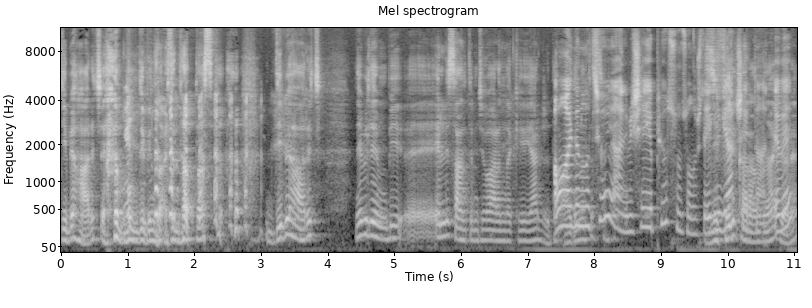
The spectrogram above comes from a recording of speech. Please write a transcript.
dibi hariç mum dibini aydınlatmaz. dibi hariç ne bileyim bir e, 50 santim civarındaki yerleri Ama aydınlatıyor yani bir şey yapıyorsun sonuçta. Elini Zifiri gerçekten. Evet. göre.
